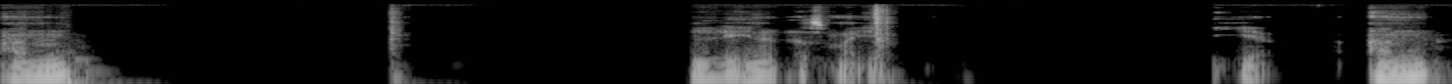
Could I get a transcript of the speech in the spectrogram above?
an. Lehne das mal hier, hier an.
